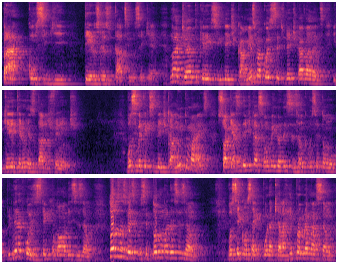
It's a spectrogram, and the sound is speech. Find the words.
para conseguir ter os resultados que você quer. Não adianta querer se dedicar a mesma coisa que você te dedicava antes e querer ter um resultado diferente. Você vai ter que se dedicar muito mais. Só que essa dedicação vem da decisão que você tomou. A primeira coisa, você tem que tomar uma decisão. Todas as vezes que você toma uma decisão, você consegue pôr aquela reprogramação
